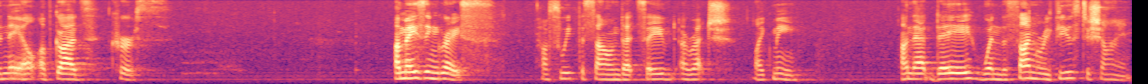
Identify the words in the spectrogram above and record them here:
The nail of God's curse. Amazing grace how sweet the sound that saved a wretch like me on that day when the sun refused to shine.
